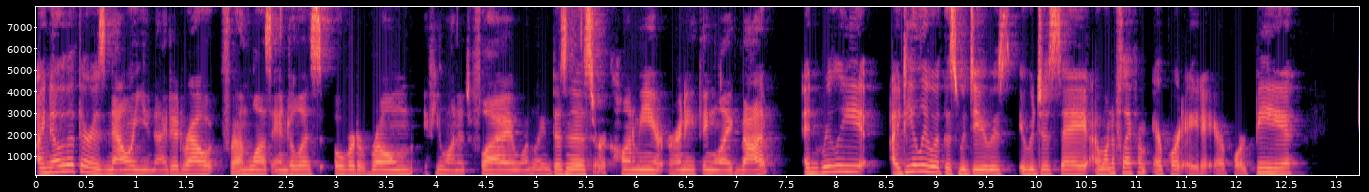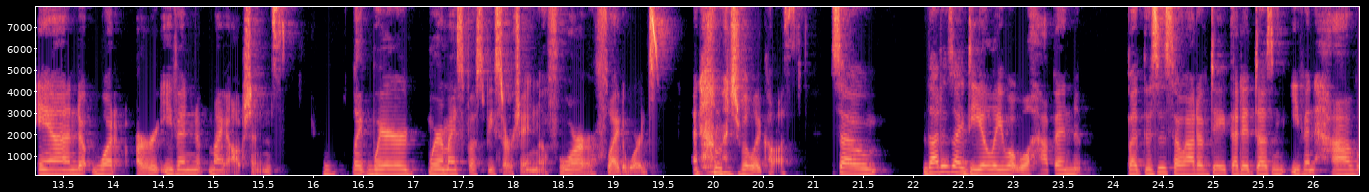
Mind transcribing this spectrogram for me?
I know that there is now a United route from Los Angeles over to Rome if you wanted to fly one way business or economy or anything like that. And really, Ideally, what this would do is it would just say, I want to fly from airport A to airport B. And what are even my options? Like where, where am I supposed to be searching for flight awards and how much will it cost? So that is ideally what will happen. But this is so out of date that it doesn't even have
